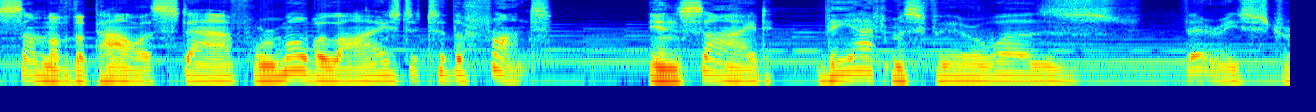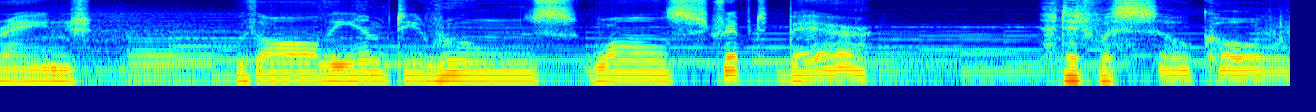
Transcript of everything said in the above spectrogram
Some of the palace staff were mobilized to the front. Inside, the atmosphere was very strange, with all the empty rooms, walls stripped bare, and it was so cold.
